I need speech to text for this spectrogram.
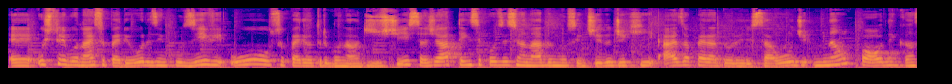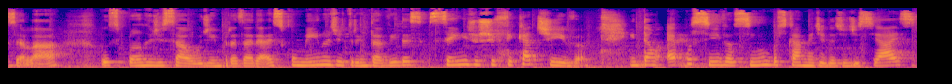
É, os tribunais superiores, inclusive o Superior Tribunal de Justiça, já tem se posicionado no sentido de que as operadoras de saúde não podem cancelar os planos de saúde empresariais com menos de 30 vidas sem justificativa. Então, é possível sim buscar medidas judiciais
